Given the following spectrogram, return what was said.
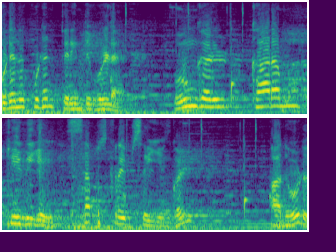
உடனுக்குடன் தெரிந்து கொள்ள உங்கள் கரம் டிவியை சப்ஸ்கிரைப் செய்யுங்கள். அதோடு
